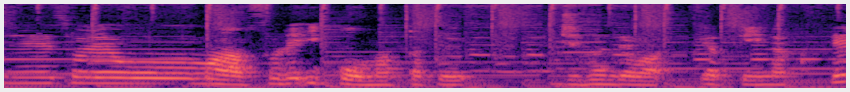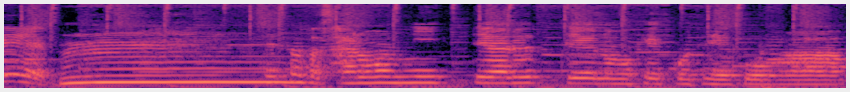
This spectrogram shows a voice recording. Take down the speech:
で、それを、まあ、それ以降全く自分ではやっていなくて、で、ただサロンに行ってやるっていうのも結構抵抗が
